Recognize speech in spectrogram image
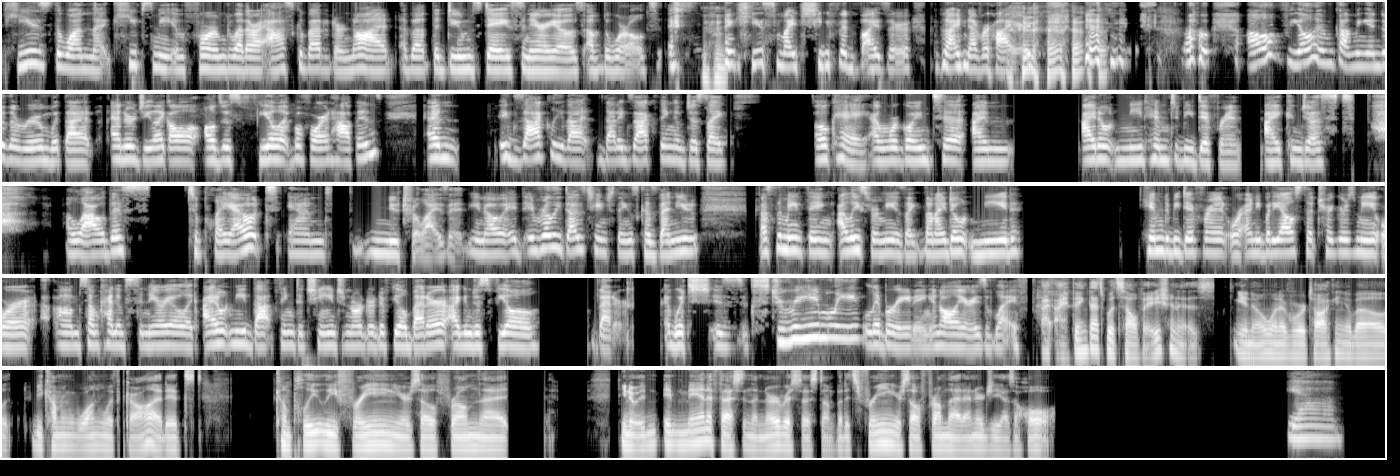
he is the one that keeps me informed whether I ask about it or not about the doomsday scenarios of the world. Mm-hmm. like he's my chief advisor that I never hired. so I'll feel him coming into the room with that energy. Like I'll I'll just feel it before it happens. And exactly that that exact thing of just like okay, and we're going to, I'm, I don't need him to be different. I can just allow this to play out and neutralize it. You know, it, it really does change things because then you, that's the main thing, at least for me, is like, then I don't need him to be different or anybody else that triggers me or um, some kind of scenario. Like, I don't need that thing to change in order to feel better. I can just feel better which is extremely liberating in all areas of life. I, I, think that's what salvation is. You know, whenever we're talking about becoming one with God, it's completely freeing yourself from that. You know, it, it manifests in the nervous system, but it's freeing yourself from that energy as a whole. Yeah.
